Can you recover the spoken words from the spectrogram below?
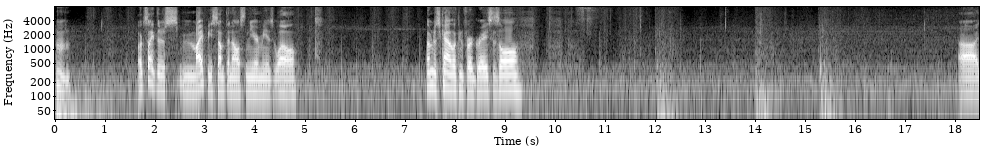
Hmm. Looks like there's might be something else near me as well. I'm just kind of looking for a grace is all. Uh,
